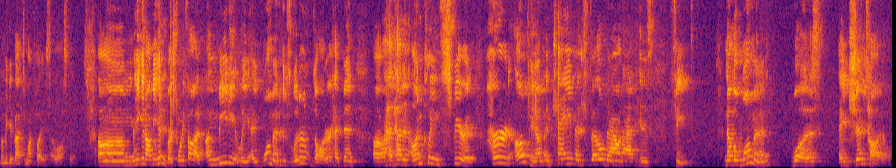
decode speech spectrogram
Let me get back to my place. I lost it. Um, he cannot be hidden. Verse 25. Immediately, a woman whose little daughter had been uh, had had an unclean spirit heard of him and came and fell down at his feet. Now the woman was a Gentile,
